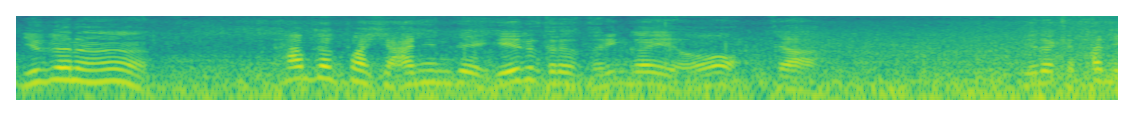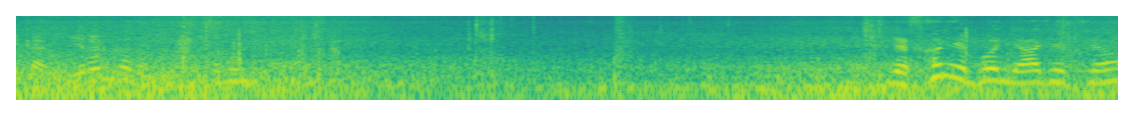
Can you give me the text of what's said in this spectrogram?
이거는 탐정밭이 아닌데 예를 들어서 드린 거예요. 자, 이렇게 타니까지 이런 거는 좋은데. 이제 선이 뭔지 아셨죠?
